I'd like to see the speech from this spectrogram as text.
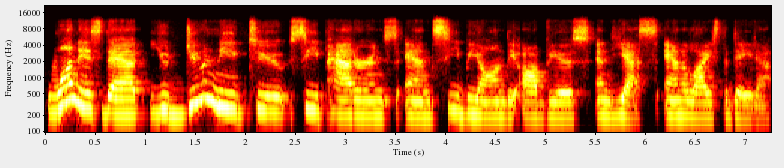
one is that you do need to see patterns and see beyond the obvious, and yes, analyze the data.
